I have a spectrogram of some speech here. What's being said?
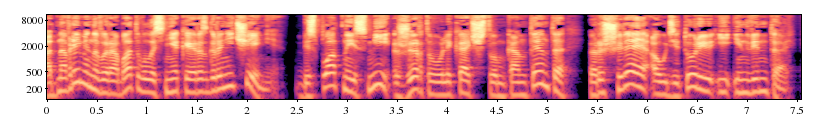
Одновременно вырабатывалось некое разграничение. Бесплатные СМИ жертвовали качеством контента, расширяя аудиторию и инвентарь.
